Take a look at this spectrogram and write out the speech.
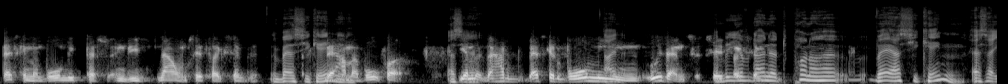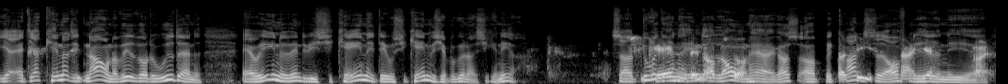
hvad skal man bruge mit, mit navn til, for eksempel? Hvad, er hvad har man brug for? Altså, Jamen, hvad, har du, hvad skal du bruge min nej, uddannelse til? Jeg, jeg, nej, prøv nu høre, hvad er chikanen? Altså, jeg, at jeg kender dit navn og ved, hvor du er uddannet, er jo ikke nødvendigvis chikane. Det er jo chikane, hvis jeg begynder at chikanere. Så Chikanen, du vil gerne have ændret loven her, ikke også? Og begrænset offentligheden nej, ja, nej.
